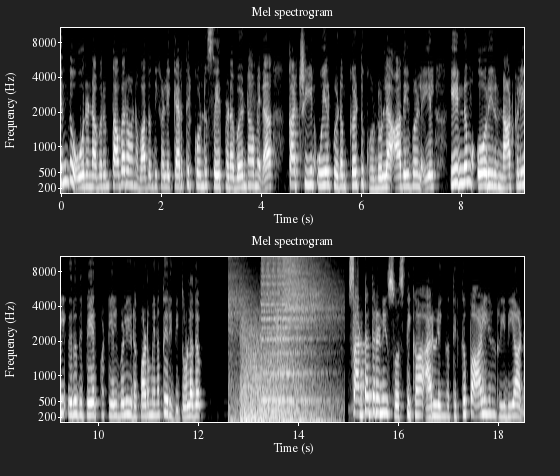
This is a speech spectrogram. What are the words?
எந்த ஒரு நபரும் தவறான வதந்திகளை கருத்திற்கொண்டு செயற்பட வேண்டாம் என கட்சியின் உயர்ப்பிடம் கேட்டுக்கொண்டுள்ள அதே வேளையில் இன்னும் ஓரிரு நாட்களில் இறுதி பெயர் பட்டியல் வெளியிடப்படும் என தெரிவித்துள்ளது. சட்டத்திரணி ஸ்வஸ்திகா அருளிங்கத்திற்கு பாலியல் ரீதியான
